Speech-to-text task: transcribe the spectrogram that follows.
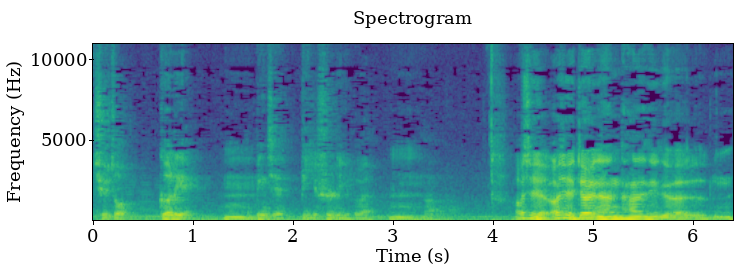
去做割裂，嗯并且鄙视理论。嗯啊，而且而且刁亦男他的这个嗯，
